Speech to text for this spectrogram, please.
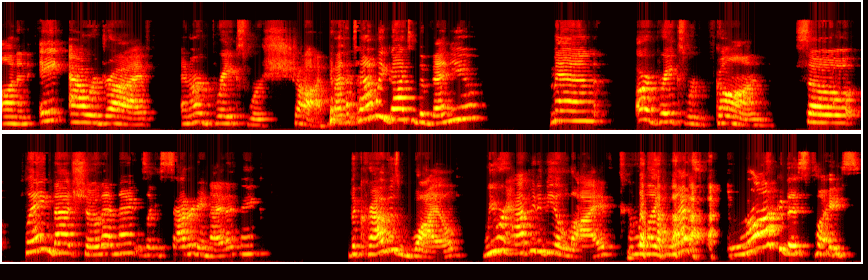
on an eight hour drive and our brakes were shot. By the time we got to the venue, man, our brakes were gone. So playing that show that night was like a Saturday night, I think. The crowd was wild. We were happy to be alive, and we're like, let's rock this place,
